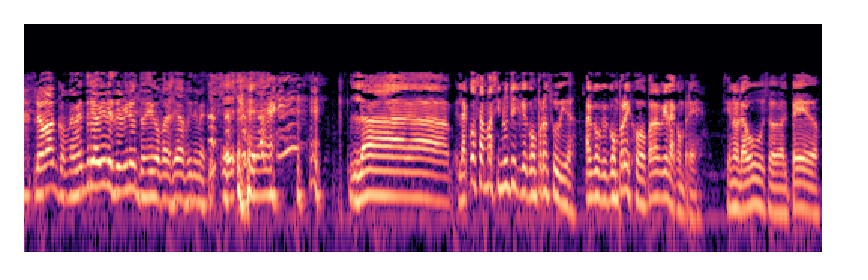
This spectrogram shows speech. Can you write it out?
lo banco. Me vendría bien ese minuto, Diego, para llegar a fin de mes. Eh, La, la cosa más inútil que compró en su vida. Algo que compró y dijo, ¿para qué la compré? Si no la uso, al pedo.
